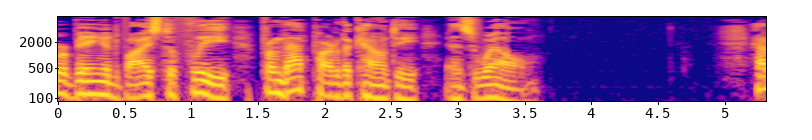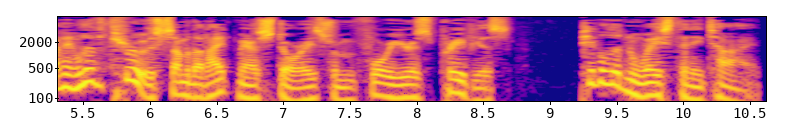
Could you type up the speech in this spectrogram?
were being advised to flee from that part of the county as well. Having lived through some of the nightmare stories from four years previous, people didn't waste any time.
